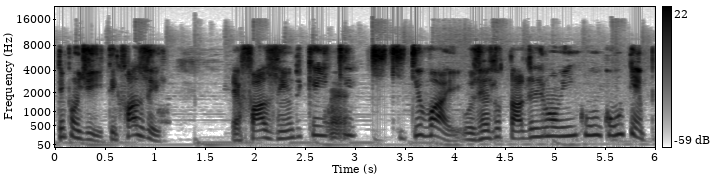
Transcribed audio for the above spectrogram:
Tem pra onde ir? Tem que fazer. É fazendo que, que, que, que vai. Os resultados eles vão vir com, com o tempo.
